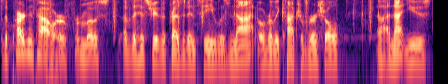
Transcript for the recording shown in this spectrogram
The pardon power for most of the history of the presidency was not overly controversial, uh, not used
